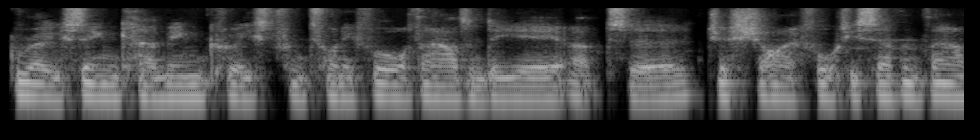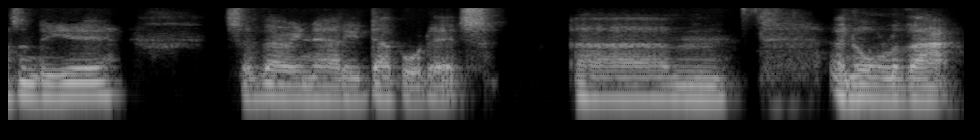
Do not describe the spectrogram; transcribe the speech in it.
gross income increased from 24,000 a year up to just shy of 47,000 a year. So very nearly doubled it. Um, and all of that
